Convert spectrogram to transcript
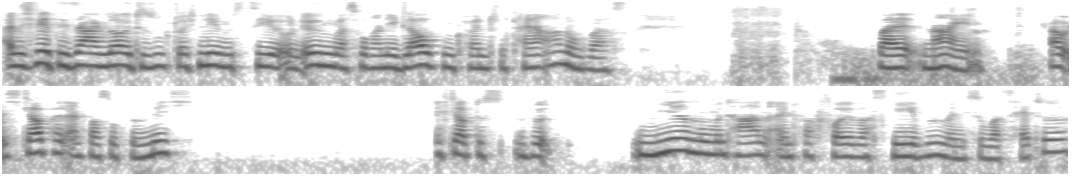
Also ich will jetzt nicht sagen, Leute, sucht euch Lebensziel und irgendwas, woran ihr glauben könnt und keine Ahnung was. Weil nein. Aber ich glaube halt einfach so für mich. Ich glaube, das wird mir momentan einfach voll was geben, wenn ich sowas hätte.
